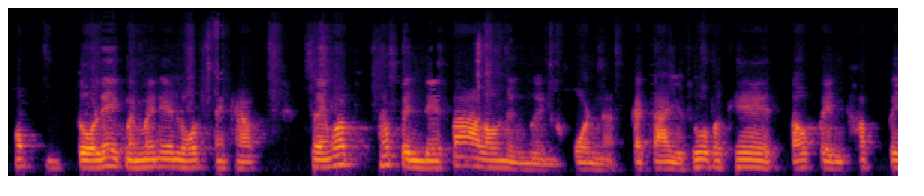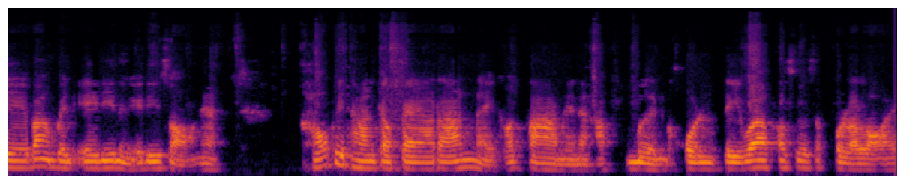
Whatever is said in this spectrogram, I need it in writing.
เพราะตัวเลขมันไม่ได้ลดนะครับ แสดงว่าถ้าเป็น Data เราหนึ่งหมื่นคนอะกระจายอยู่ทั่วประเทศแล้วเป็นคัพเปบ้างเป็น AD หนึ่ง AD สองเนี่ยเขาไปทานกาแฟร้านไหนก็ตามเนี่ยนะครับหมื่นคนตีว่าเขาซื้อสักคนละร้อย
